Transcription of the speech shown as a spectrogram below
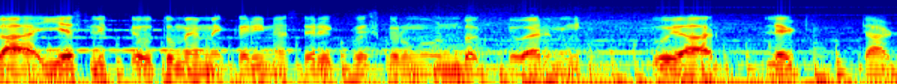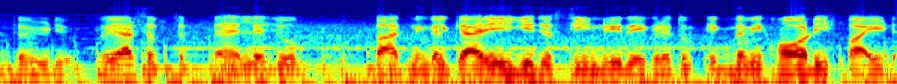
येस लिखते हो तो मैं मैं करीना से रिक्वेस्ट करूँगा उन बग्स के बारे में। तो यार लेट स्टार्ट द वीडियो तो यार, सबसे पहले जो बात निकल के आ रही है, ये जो सीनरी देख रहे हो तुम, एकदम ही हॉरीफाइड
